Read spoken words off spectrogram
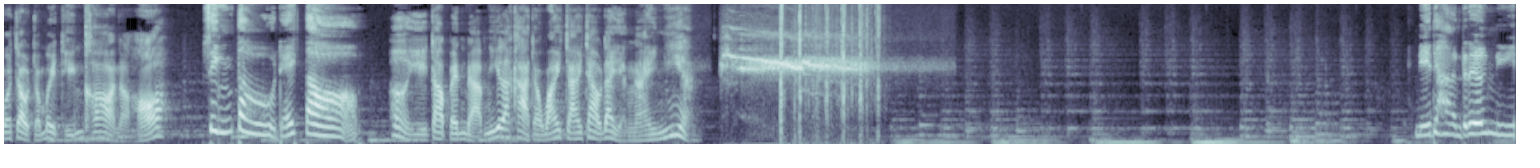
ว่าเจ้าจะไม่ทิ้งข้านะฮะสิงโตได้ตอบ เฮ้ยถ้าเป็นแบบนี้แล้วข้าจะไว้ใจเจ้าได้อย่างไงเนี่ย นิทานเรื่องนี้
